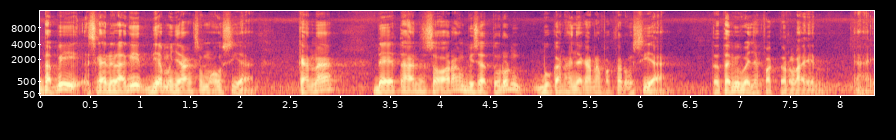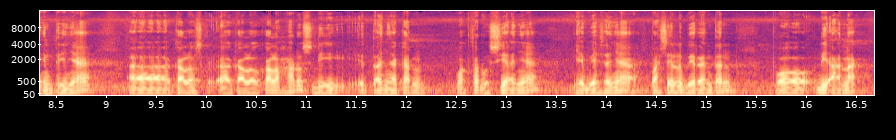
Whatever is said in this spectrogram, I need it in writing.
Tetapi sekali lagi dia menyerang semua usia, karena daya tahan seseorang bisa turun bukan hanya karena faktor usia, tetapi banyak faktor lain. Ya, intinya eh, kalau eh, kalau kalau harus ditanyakan faktor usianya, ya biasanya pasti lebih rentan po di anak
